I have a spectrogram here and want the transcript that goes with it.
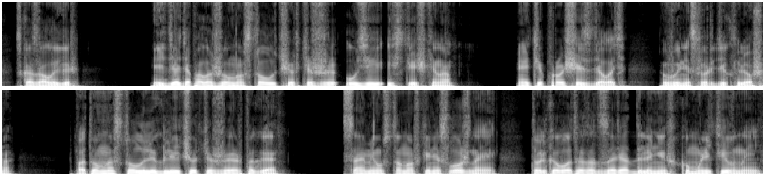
— сказал Игорь. И дядя положил на стол чертежи Узи и Стечкина. «Эти проще сделать», — вынес вердикт Леша. Потом на стол легли чертежи РПГ. Сами установки несложные, только вот этот заряд для них кумулятивный.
